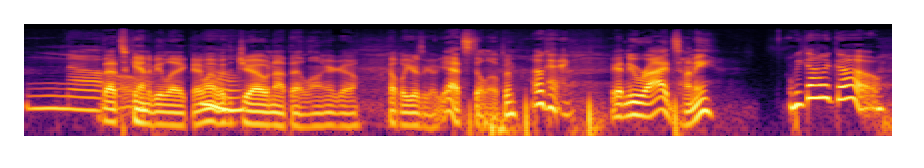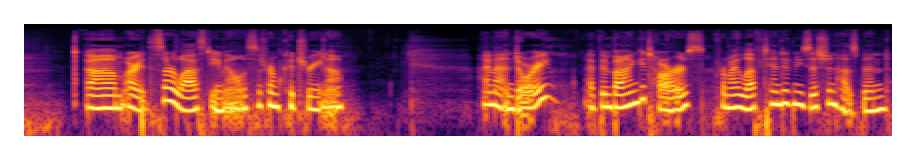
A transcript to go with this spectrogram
No. That's Canobie Lake. I went with Joe not that long ago, a couple years ago. Yeah, it's still open. Okay. We got new rides, honey. We got to go. Um, all right. This is our last email. This is from Katrina. Hi, Matt and Dory. I've been buying guitars for my left handed musician husband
